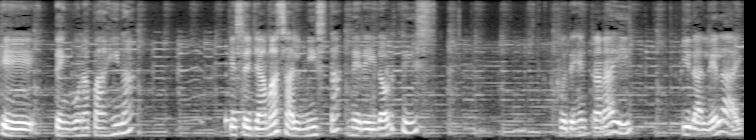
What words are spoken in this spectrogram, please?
que tengo una página que se llama Salmista Nereida Ortiz. Puedes entrar ahí y darle like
